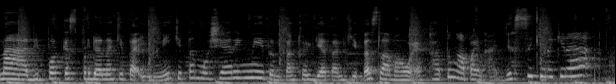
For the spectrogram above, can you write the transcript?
Nah, di podcast perdana kita ini, kita mau sharing nih tentang kegiatan kita selama WFH tuh ngapain aja sih kira-kira?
